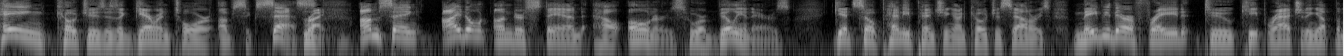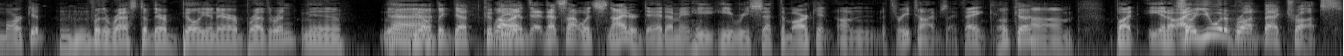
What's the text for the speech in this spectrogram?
paying coaches is a guarantor of success. Right. I'm saying I don't understand how owners who are billionaires get so penny pinching on coaches' salaries. Maybe they're afraid to keep ratcheting up the market for the rest of their billionaire brethren. yeah. Nah. You don't think that could well, be th- that's not what Snyder did. I mean, he he reset the market on three times, I think. Okay. Um, but you know, so I, you would have brought back Trotz,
